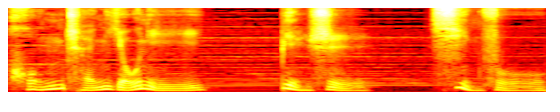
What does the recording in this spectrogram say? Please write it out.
红尘有你，便是幸福。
